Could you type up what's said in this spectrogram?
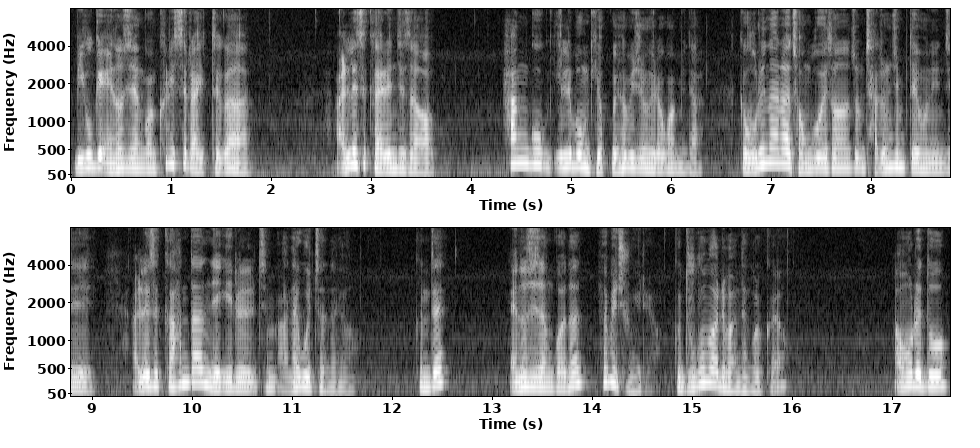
미국의 에너지 장관 크리스 라이트가 알래스카 LNG 사업 한국, 일본 기업과 협의 중이라고 합니다. 그러니까 우리나라 정부에서는 좀 자존심 때문인지 알래스카 한다는 얘기를 지금 안 하고 있잖아요. 근데 에너지 장관은 협의 중이래요. 그 누구 말이 맞는 걸까요? 아무래도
